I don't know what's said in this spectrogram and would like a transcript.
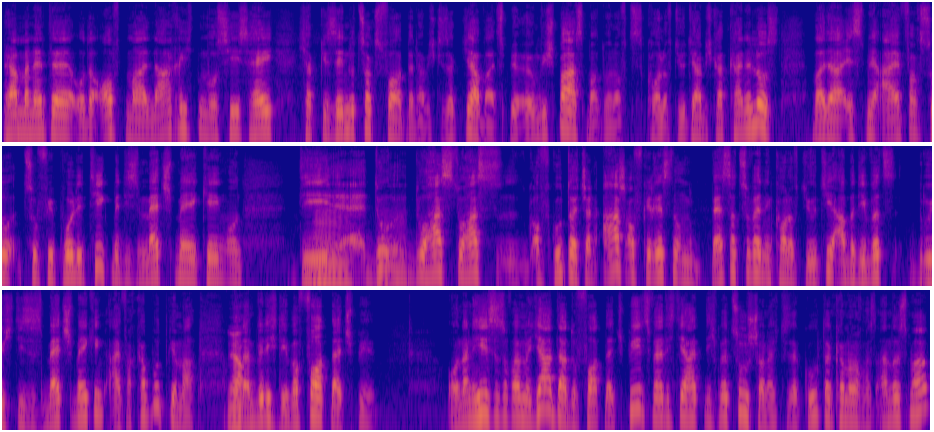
permanente oder oft mal Nachrichten, wo es hieß, hey, ich habe gesehen, du zockst Fortnite. Habe ich gesagt, ja, weil es mir irgendwie Spaß macht. Und auf Call of Duty habe ich gerade keine Lust, weil da ist mir einfach so zu viel Politik mit diesem Matchmaking und die, äh, du, du hast, du hast äh, auf gut Deutsch einen Arsch aufgerissen, um besser zu werden in Call of Duty, aber die wird durch dieses Matchmaking einfach kaputt gemacht. Ja. Und dann will ich lieber Fortnite spielen. Und dann hieß es auf einmal, ja, da du Fortnite spielst, werde ich dir halt nicht mehr zuschauen. Da habe ich gesagt, gut, dann können wir noch was anderes machen.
